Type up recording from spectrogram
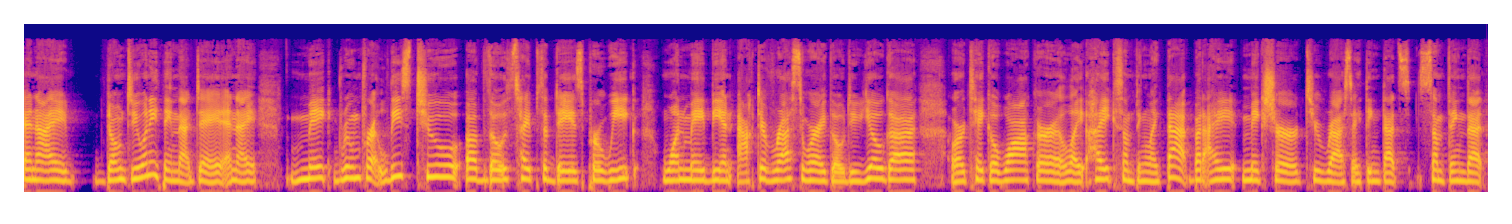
and I don't do anything that day. And I make room for at least two of those types of days per week. One may be an active rest where I go do yoga or take a walk or a light hike, something like that. But I make sure to rest. I think that's something that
